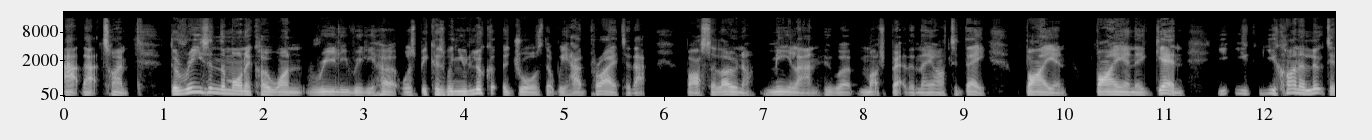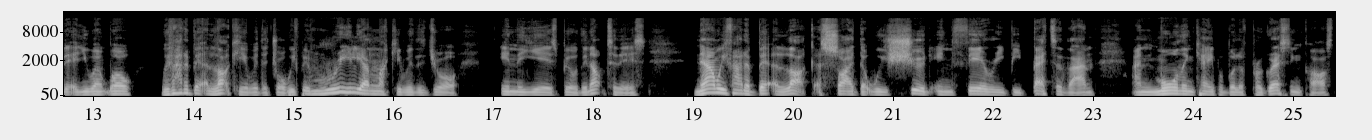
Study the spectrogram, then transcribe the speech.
at that time. The reason the Monaco one really, really hurt was because when you look at the draws that we had prior to that, Barcelona, Milan, who were much better than they are today, Bayern, Bayern again, you, you, you kind of looked at it and you went, well, we've had a bit of luck here with the draw. We've been really unlucky with the draw in the years building up to this. Now we've had a bit of luck, a side that we should, in theory, be better than and more than capable of progressing past,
